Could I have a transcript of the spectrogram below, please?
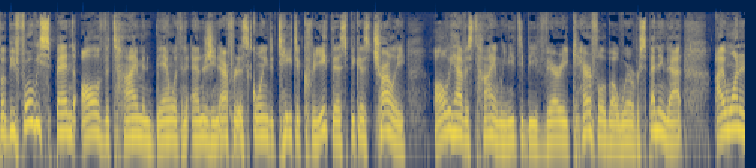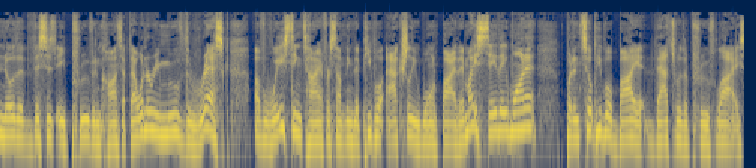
But before we spend all of the time and bandwidth and energy and effort it's going to take to create this, because Charlie, all we have is time. We need to be very careful about where we're spending that. I want to know that this is a proven concept. I want to remove the risk of wasting time for something that people actually won't buy. They might say they want it, but until people buy it, that's where the proof lies.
